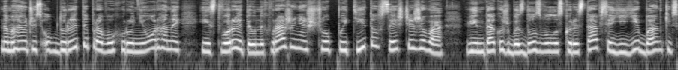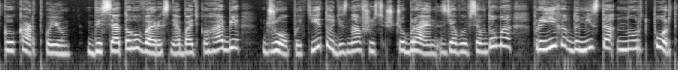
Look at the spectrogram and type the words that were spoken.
намагаючись обдурити правоохоронні органи і створити у них враження, що Петіто все ще жива. Він також без дозволу скористався її банківською карткою. 10 вересня батько Габі Джо Петіто, дізнавшись, що Брайан з'явився вдома, приїхав до міста Нордпорт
